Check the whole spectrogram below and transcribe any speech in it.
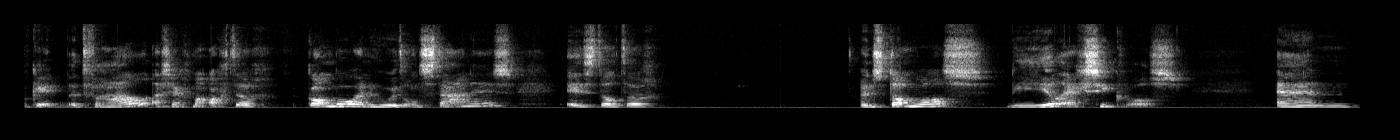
Oké, het verhaal zeg maar, achter Cambo en hoe het ontstaan is, is dat er een stam was die heel erg ziek was. En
